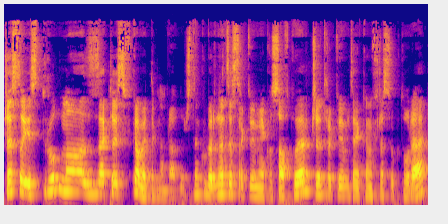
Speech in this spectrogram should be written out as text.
często jest trudno zaklasyfikować tak naprawdę. Czy ten Kubernetes traktujemy jako software, czy traktujemy to jako infrastrukturę.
